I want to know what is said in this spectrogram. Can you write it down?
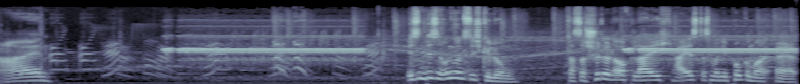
Nein. Ist ein bisschen ungünstig gelungen dass das Schütteln auch gleich heißt, dass man die Pokémon... Äh,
